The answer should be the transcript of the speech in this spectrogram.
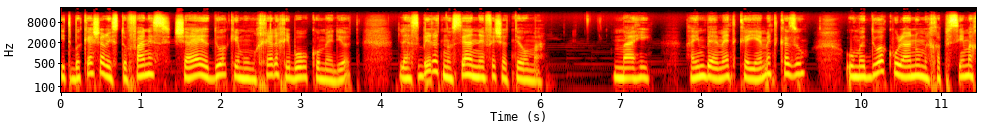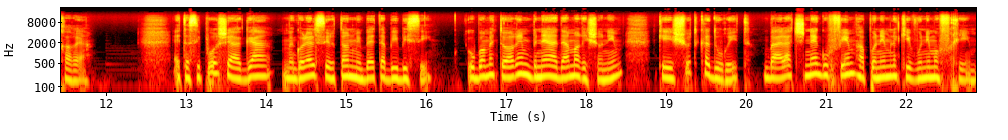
התבקש אריסטופנס, שהיה ידוע כמומחה לחיבור קומדיות, להסביר את נושא הנפש התאומה. מהי? האם באמת קיימת כזו? ומדוע כולנו מחפשים אחריה? את הסיפור שהגה מגולל סרטון מבית ה-BBC, ובו מתוארים בני האדם הראשונים כישות כדורית, בעלת שני גופים הפונים לכיוונים הופכיים.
